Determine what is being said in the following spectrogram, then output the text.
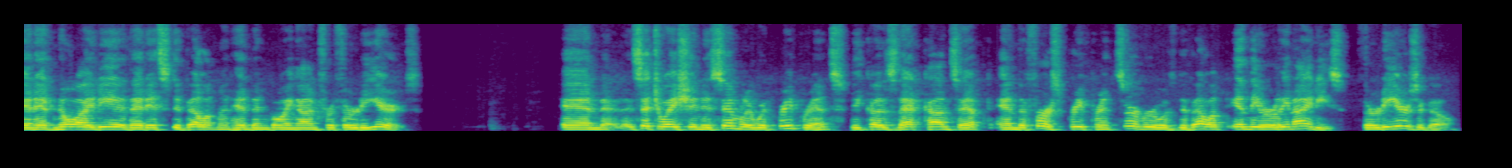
and had no idea that its development had been going on for 30 years. And the situation is similar with preprints because that concept and the first preprint server was developed in the early 90s, 30 years ago.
